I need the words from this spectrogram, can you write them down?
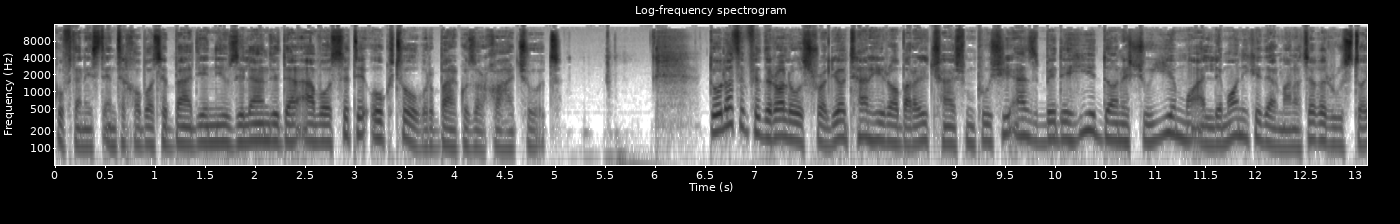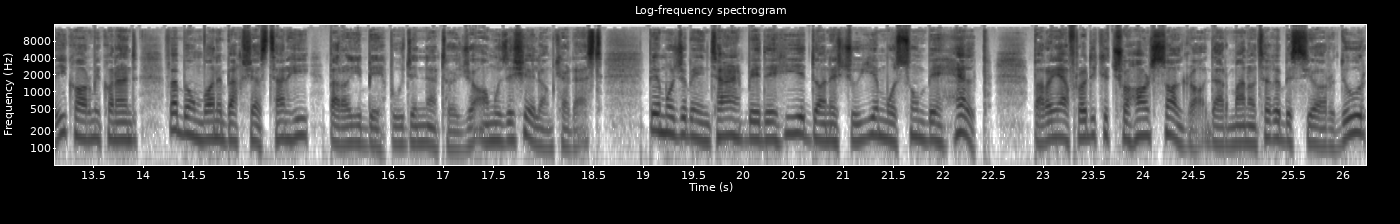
گفتن است انتخابات بعدی نیوزیلند در اواسط اکتبر برگزار خواهد شد. دولت فدرال استرالیا طرحی را برای چشم پوشی از بدهی دانشجویی معلمانی که در مناطق روستایی کار می کنند و به عنوان بخشی از طرحی برای بهبود نتایج آموزشی اعلام کرده است. به موجب این طرح بدهی دانشجویی مصوم به هلپ برای افرادی که چهار سال را در مناطق بسیار دور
